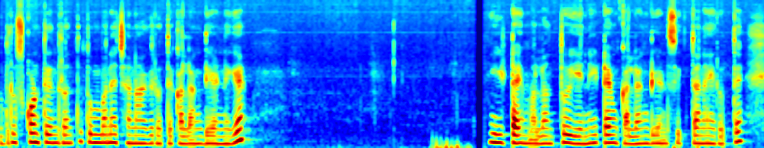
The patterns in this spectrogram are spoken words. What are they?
ಉದುರಿಸ್ಕೊಂಡು ತಿಂದ್ರಂತೂ ತುಂಬಾ ಚೆನ್ನಾಗಿರುತ್ತೆ ಕಲ್ಲಂಗಡಿ ಹಣ್ಣಿಗೆ. ಈ ಟೈಮಲ್ಲಂತೂ ಎನಿ ಟೈಮ್ ಕಲ್ಲಂಗಡಿ ಹಣ್ಣು ಸಿಗ್ತಾನೆ ಇರುತ್ತೆ.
